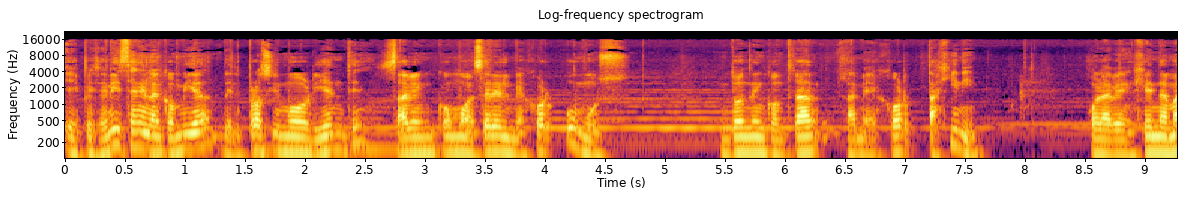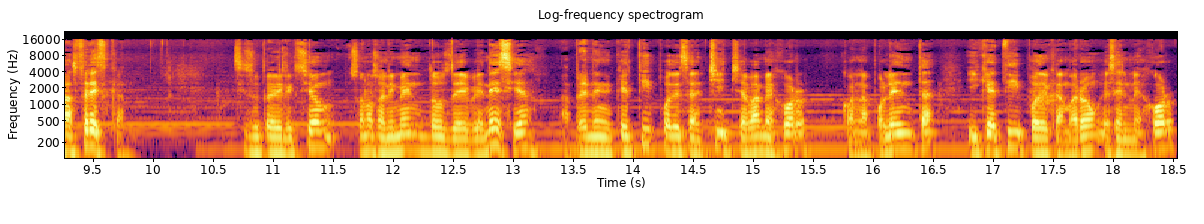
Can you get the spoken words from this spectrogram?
especializan en la comida del próximo oriente, saben cómo hacer el mejor hummus, dónde encontrar la mejor tahini o la berenjena más fresca. Si su predilección son los alimentos de Venecia, aprenden qué tipo de salchicha va mejor con la polenta y qué tipo de camarón es el mejor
